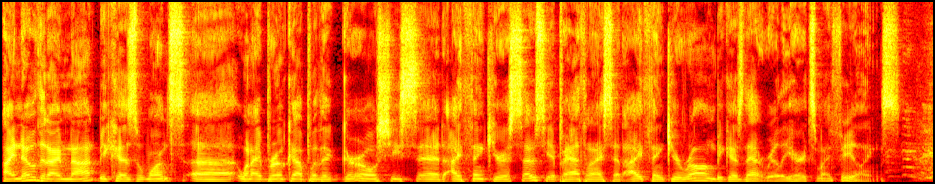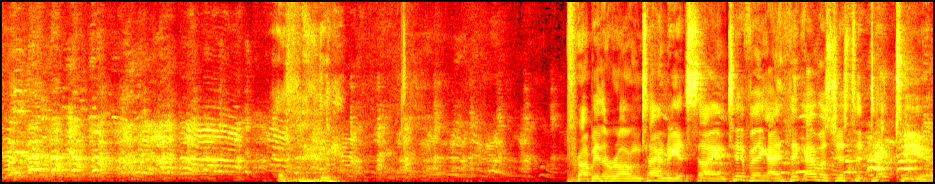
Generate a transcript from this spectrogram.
I know that I'm not because once uh, when I broke up with a girl, she said, "I think you're a sociopath," and I said, "I think you're wrong because that really hurts my feelings." Probably the wrong time to get scientific. I think I was just a dick to you.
